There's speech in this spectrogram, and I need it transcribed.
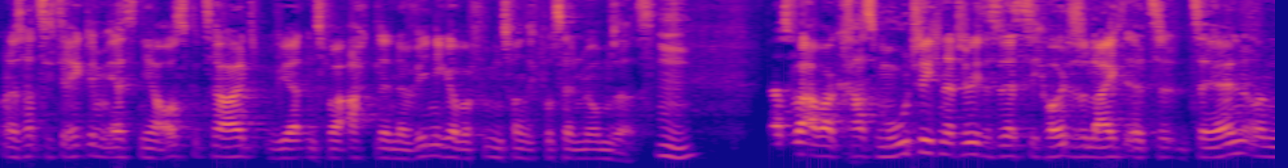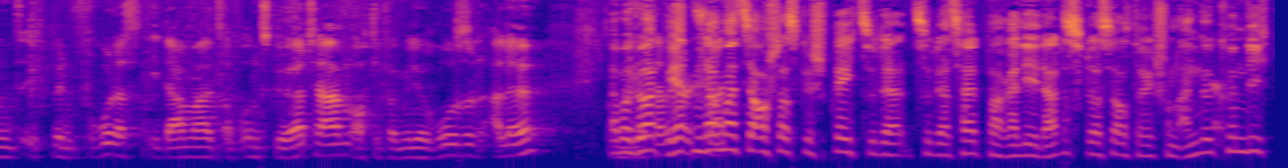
Und das hat sich direkt im ersten Jahr ausgezahlt. Wir hatten zwar acht Länder weniger, aber 25 Prozent mehr Umsatz. Mhm. Das war aber krass mutig natürlich. Das lässt sich heute so leicht erzählen. Und ich bin froh, dass die damals auf uns gehört haben, auch die Familie Rose und alle. Aber du, wir hatten damals ja auch das Gespräch zu der, zu der Zeit parallel. Da hattest du das ja auch direkt schon angekündigt.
